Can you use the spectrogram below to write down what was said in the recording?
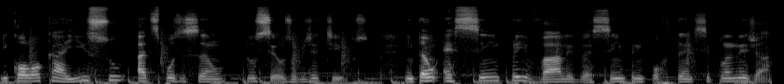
e coloca isso à disposição dos seus objetivos. Então é sempre válido, é sempre importante se planejar,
